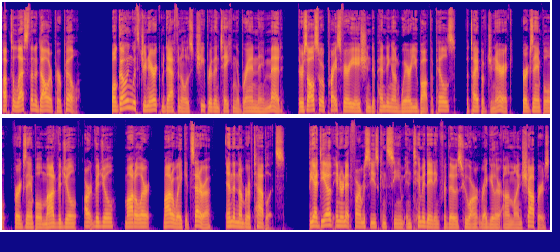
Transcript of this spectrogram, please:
up to less than a dollar per pill. While going with generic modafinil is cheaper than taking a brand name med, there's also a price variation depending on where you bought the pills, the type of generic, for example, for example, Modvigil, Artvigil, Modalert, Modawake, etc., and the number of tablets. The idea of internet pharmacies can seem intimidating for those who aren't regular online shoppers,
